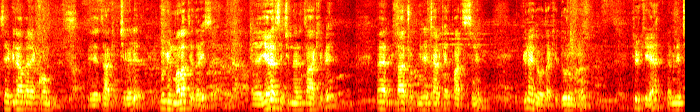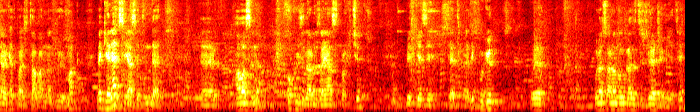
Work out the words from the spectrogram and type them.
sevgili Haber.com e, takipçileri. Bugün Malatya'dayız. E, yerel seçimlerin takibi ve daha çok Milliyetçi Hareket Partisi'nin Güneydoğu'daki durumunu Türkiye ve Milliyetçi Hareket Partisi tabanına duyurmak ve genel siyasetin de e, havasını okuyucularımıza yansıtmak için bir gezi tertipledik. Bugün e, burası Anadolu Gazeteciler Cemiyeti.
